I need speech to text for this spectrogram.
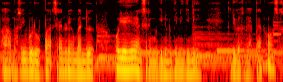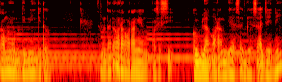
ah masuk ibu lupa? Saya kan dulu yang bandel oh iya iya yang sering begini begini gini. Itu juga kelihatan. Oh kamu yang begini gitu. Sementara orang-orang yang posisi gue bilang orang biasa-biasa aja ini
